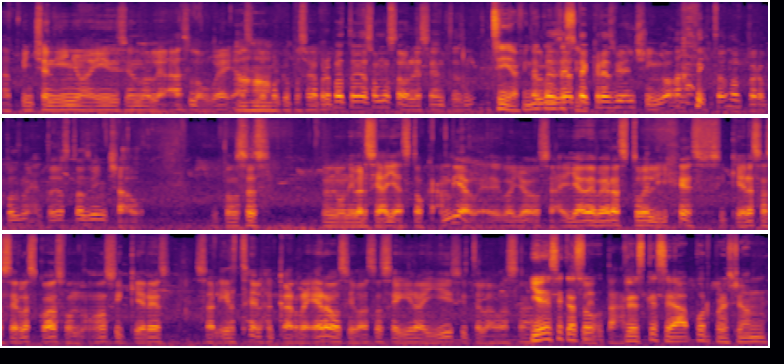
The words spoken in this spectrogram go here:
a pinche niño ahí diciéndole, hazlo, güey, hazlo. Porque pues en la prepa todavía somos adolescentes, ¿no? Sí, a fin de Tal vez ya te crees bien chingón y todo, pero pues tú ya estás bien chavo. Entonces, en la universidad ya esto cambia, güey, digo yo. O sea, ya de veras tú eliges si quieres hacer las cosas o no, si quieres salirte de la carrera o si vas a seguir allí, si te la vas a. Y en ese caso, ¿crees que sea por presión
